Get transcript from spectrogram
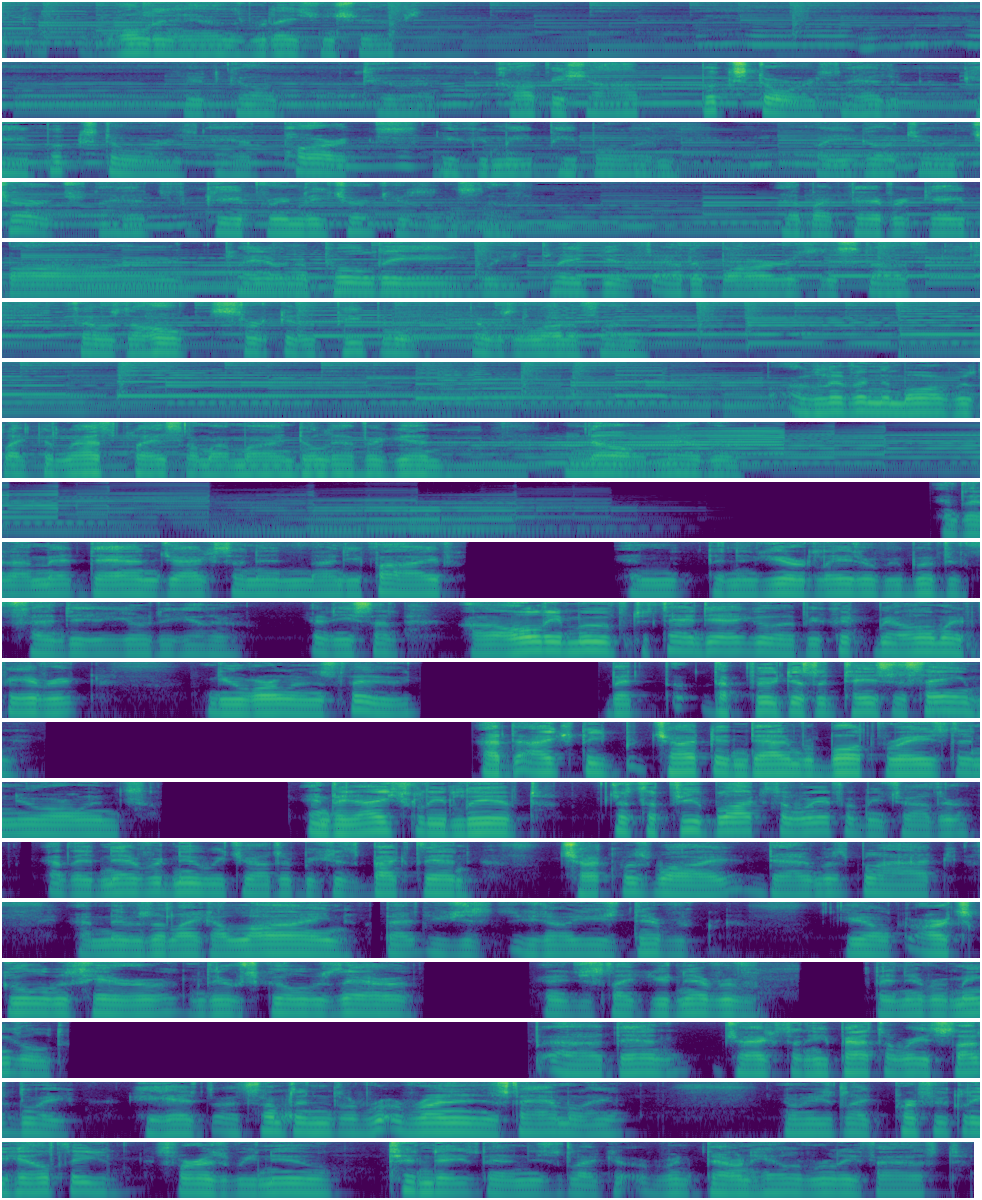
holding hands, relationships. You'd go to a coffee shop, bookstores. They had gay bookstores. They had parks. You could meet people, and or you go to a church. They had gay-friendly churches and stuff had my favorite gay bar, played on a pool league where you play against other bars and stuff. So it was the whole circuit of people. That was a lot of fun. Living in the was like the last place on my mind live again. No, never. And then I met Dan Jackson in 95. And then a year later, we moved to San Diego together. And he said, I'll only move to San Diego if you cook me all my favorite New Orleans food. But the food doesn't taste the same. And actually, Chuck and Dan were both raised in New Orleans. And they actually lived just a few blocks away from each other. And they never knew each other because back then, Chuck was white, Dan was black, and there was a, like a line that you just, you know, you just never you know, art school was here, their school was there, and it's just like you never, they never mingled. Uh, Dan Jackson, he passed away suddenly. He had uh, something run in his family. You know, he's like perfectly healthy as far as we knew. Ten days, and he's like went downhill really fast.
